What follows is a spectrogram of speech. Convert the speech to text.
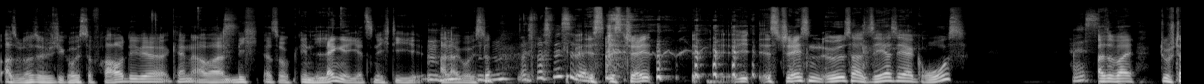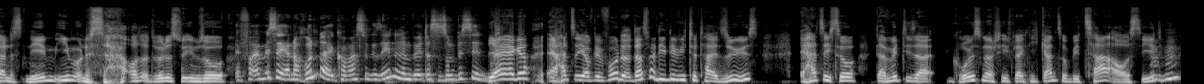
also natürlich die größte Frau, die wir kennen, aber nicht, also in Länge jetzt nicht die Mhm, allergrößte. mhm. Was, was willst du denn? Ist, ist, Jay, ist Jason Oeser sehr, sehr groß? Heißt, Also, weil du standest neben ihm und es sah aus, als würdest du ihm so. Vor allem ist er ja noch runtergekommen. Hast du gesehen in dem Bild, dass er so ein bisschen. Ja, ja, genau. Er hat sich auf dem Foto, das fand ich nämlich total süß. Er hat sich so, damit dieser Größenunterschied vielleicht nicht ganz so bizarr aussieht, Mhm.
